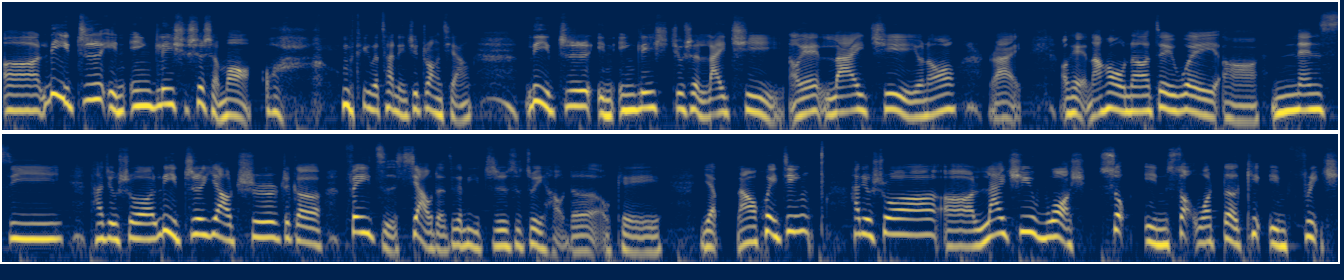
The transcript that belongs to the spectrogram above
呃，荔枝 in English 是什么？哇！我听了差点去撞墙。荔枝 in English 就是 lychee，OK，lychee，you know，right？OK，然后呢，这位啊，Nancy，他就说荔枝要吃这个妃子笑的这个荔枝是最好的，OK，Yep。然后慧晶。他就说，呃，lychee wash soak in salt water, keep in fridge.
